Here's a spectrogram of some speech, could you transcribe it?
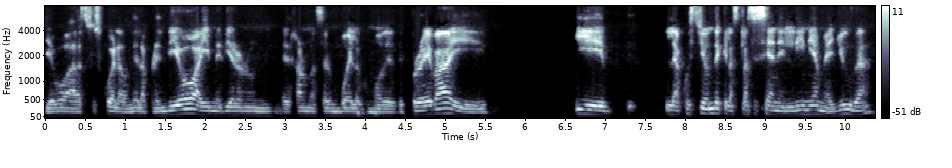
llevó a su escuela donde él aprendió, ahí me dieron un, me dejaron hacer un vuelo como de, de prueba y, y la cuestión de que las clases sean en línea me ayuda,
